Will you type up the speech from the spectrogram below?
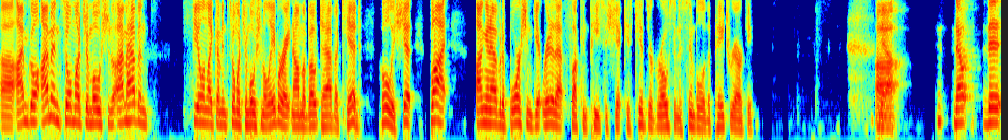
Uh, I'm go. I'm in so much emotional. I'm having feeling like I'm in so much emotional labor right now. I'm about to have a kid. Holy shit! But I'm gonna have an abortion. Get rid of that fucking piece of shit because kids are gross and a symbol of the patriarchy. Uh, now, the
